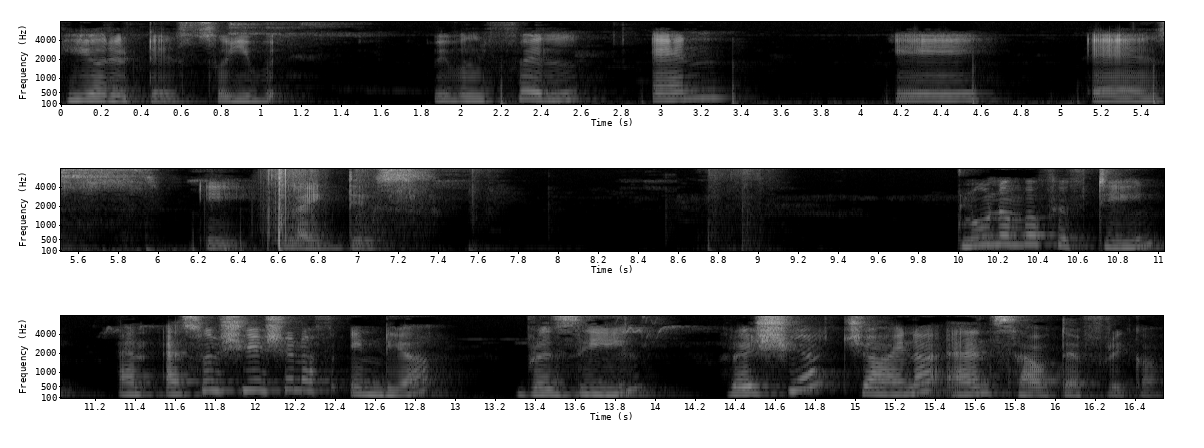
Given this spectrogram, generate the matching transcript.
Here it is. So you we will fill N A S A like this. Clue number 15 An association of India, Brazil, Russia, China, and South Africa.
